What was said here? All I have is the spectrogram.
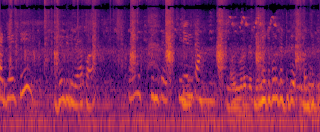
కట్ చేసి ఇదేంటి ఇది వేప? చింత కూడా గట్టిదే మంచిది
